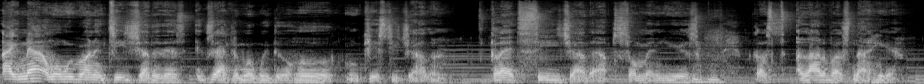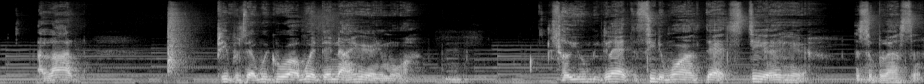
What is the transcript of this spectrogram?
Like now, when we run into each other, that's exactly what we do hug and kiss each other. Glad to see each other after so many years mm-hmm. because a lot of us not here. A lot of people that we grew up with, they're not here anymore. So you'll be glad to see the ones that still here. It's a blessing.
